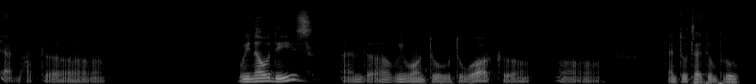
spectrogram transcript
yeah, but uh, we know this, and uh, we want to to work uh, uh, and to try to improve.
